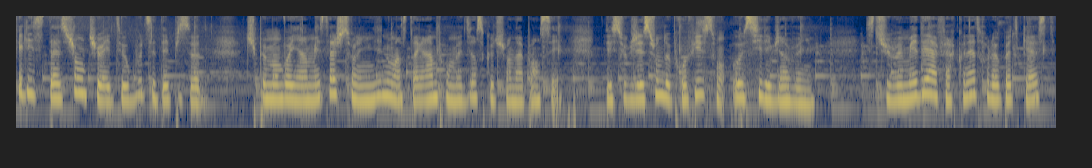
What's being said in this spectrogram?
Félicitations, tu as été au bout de cet épisode. Tu peux m'envoyer un message sur LinkedIn ou Instagram pour me dire ce que tu en as pensé. Des suggestions de profils sont aussi les bienvenues. Si tu veux m'aider à faire connaître le podcast,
